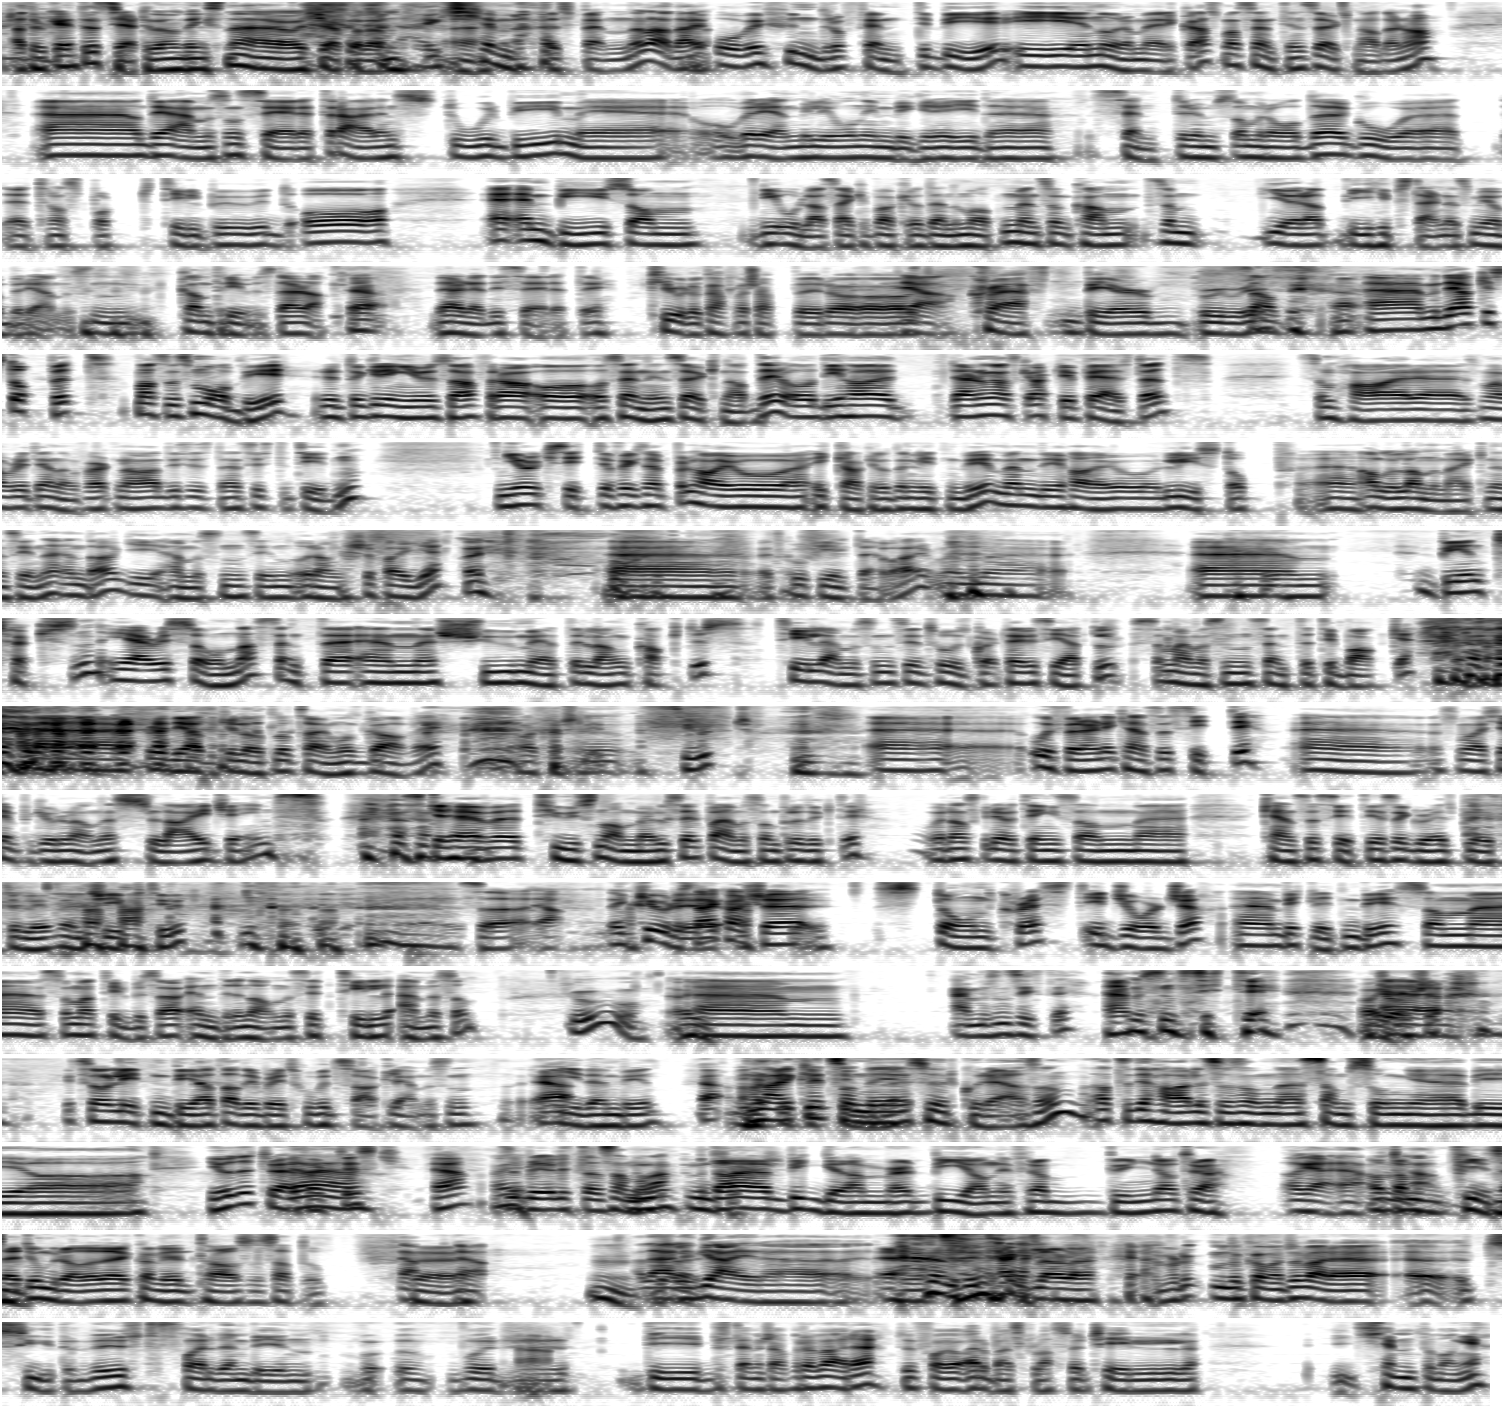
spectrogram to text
Jeg tror ikke jeg er interessert i den dingsen, å kjøpe den. Det er kjempespennende. da. Det er over 150 byer i Nord-Amerika som har sendt inn søknader nå. Eh, og det Amazon ser etter, er en stor by med over én million innbyggere i det sentrumsområdet. Gode eh, transporttilbud og eh, en by som De ola seg ikke på akkurat denne måten, men som, kan, som gjør at de hipsterne som jobber i Amazon, kan trives der. da. Ja. Det er det de ser etter. Kule kaffesjapper og Ja. craft beer breweries. Ja. Eh, men de har ikke stoppet masse småbyer rundt omkring i USA fra å, å sende inn søknader. Og de har, det er noen ganske artige PR-stunts som, har, eh, som har blitt gjennomført nå de siste, den siste tiden. New York City for eksempel, har jo ikke akkurat en liten by, men de har jo lyst opp eh, alle landemerkene sine en dag i Amazon sin oransje farge. Eh, vet ikke hvor fint det var, men eh, Byen Tuxen i Arizona sendte en sju meter lang kaktus til Amazon sitt hovedkvarter i Seattle, som Amazon sendte tilbake. eh, fordi de hadde ikke lov til å ta imot gaver. Det var kanskje litt surt. Eh, ordføreren i Kansas City, eh, som har kjempekule navnet Sly James, skrev eh, 1000 anmeldelser på Amazon-produkter. Hvor han skrev ting som eh, 'Kansas City is a great place to live and cheap too'. Så ja, Det kuleste er kanskje Stonecrest i Georgia, en bitte liten by, som, eh, som har tilbudt seg å endre navnet sitt til Amazon. Uh, Um, Amazon City. Amazon City. Oi. Eh, så liten by at det hadde blitt hovedsakelig Amazon Ja. i den byen. Ja. Men er det ikke litt sånn i Sør-Korea og sånn? At de har liksom sånn eh, Samsung-by og Jo, det tror jeg Ja, ja. faktisk. Ja. Så det blir jo litt av det samme, da. Men, da bygger de vel byene fra bunnen av, tror jeg. Okay, ja, At de ja. finner seg et område, det kan vi ta og sette opp. Ja, ja. Mm. Det er litt greiere. Litt enklere, det. Ja, Men det kommer til å være eh, et superboost for den byen hvor, hvor de bestemmer seg for å være. Du får jo arbeidsplasser til kjempemange.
